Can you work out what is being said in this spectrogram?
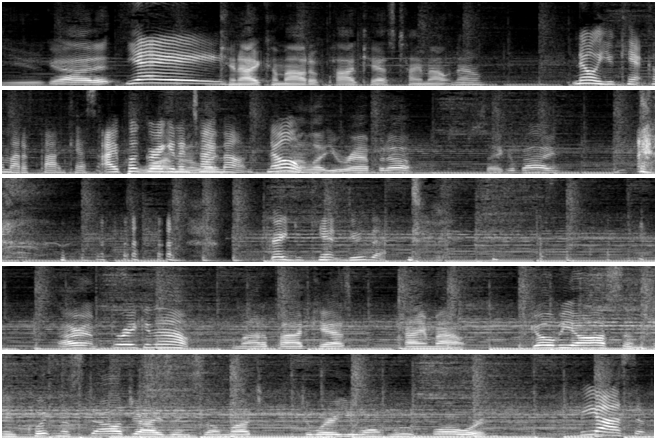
You got it. Yay! Can I come out of podcast timeout now? No, you can't come out of podcast. I put Well, Greg in a gonna let- timeout. I'm going to let you wrap it up. Say goodbye. Greg, you can't do that. All right, I'm breaking out. I'm out of podcast timeout. Go be awesome and quit nostalgizing so much to where you won't move forward. Be awesome.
